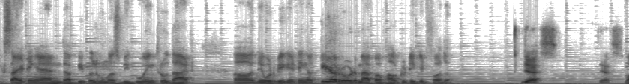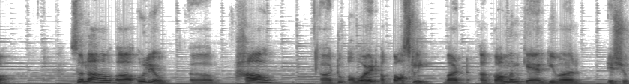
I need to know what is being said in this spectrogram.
exciting and the people who must be going through that uh, they would be getting a clear roadmap of how to take it further. Yes yes. Wow. So now uh, Julio, uh, how uh, to avoid a costly but a common caregiver issue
